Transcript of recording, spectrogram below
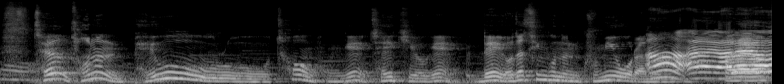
어. 제, 저는 배우로 처음 본 게 제 기억에 내 여자친구는 구미호라는 아 알아요 알아요.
